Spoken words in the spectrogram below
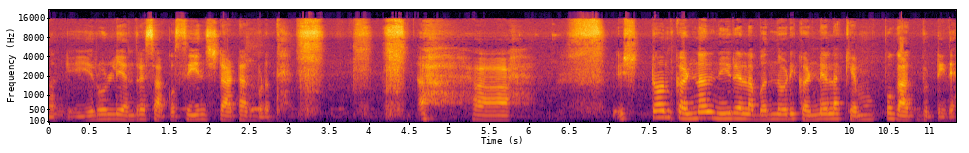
ನನಗೆ ಈರುಳ್ಳಿ ಅಂದರೆ ಸಾಕು, ಸೀನ್ ಸ್ಟಾರ್ಟ್ ಆಗ್ಬಿಡುತ್ತೆ. ಇಷ್ಟೊಂದು ಕಣ್ಣಲ್ಲಿ ನೀರೆಲ್ಲ ಬಂದು ನೋಡಿ ಕಣ್ಣೆಲ್ಲ ಕೆಂಪಗಾಗ್ಬಿಟ್ಟಿದೆ.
